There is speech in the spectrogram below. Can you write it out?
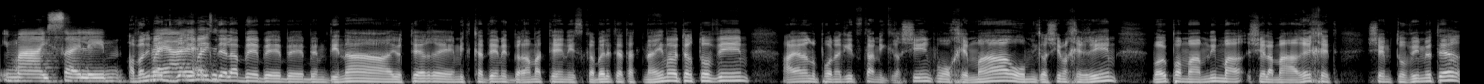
עם הישראלים. אבל אם היית- גדלה במדינה יותר אה, מתקדמת ברמת טניס, קבלת את התנאים היותר טובים, היה לנו פה נגיד סתם מגרשים כמו חמר או מגרשים אחרים, והיו פה מאמנים של המערכת שהם טובים יותר,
